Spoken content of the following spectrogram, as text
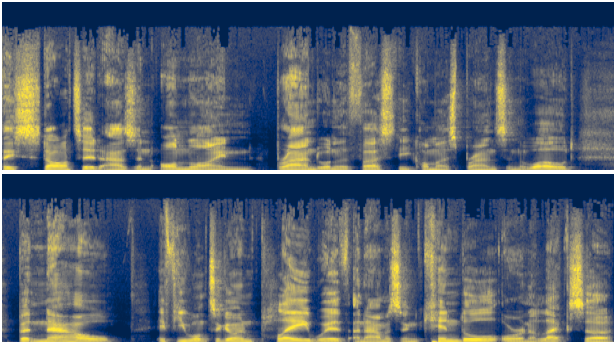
they started as an online brand, one of the first e commerce brands in the world. But now if you want to go and play with an Amazon Kindle or an Alexa,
